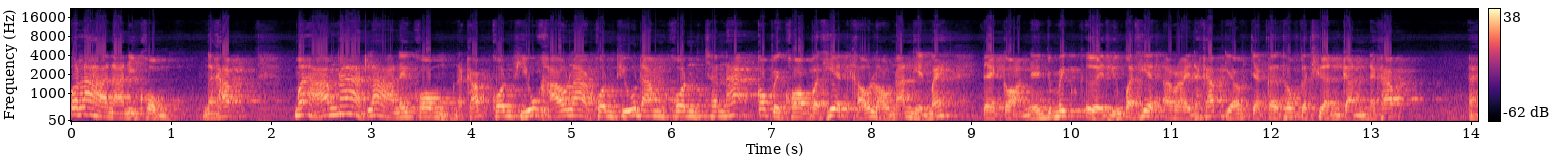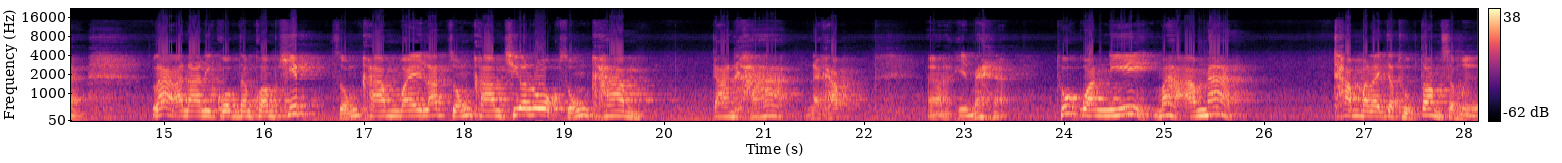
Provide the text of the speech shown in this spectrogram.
ก็ล่าอาณานิคมนะครับ มหาอำนาจล่าอาณานิคมนะครับ คนผิวขาวล่าคนผิวดำคนชนะก็ไปครองประเทศเขาเหล่านั้นเห็นไหม แต่ก่อนเนี่ยจะไม่เอ่ยถึงประเทศอะไรนะครับ เดี๋ยวจะกระทบกระเทือนกันนะครับอ่าล่าอาณานิคมทางความคิด สงครามไวรัสสงครามเชื้อโรคสงครามการค้านะครับเห็นไหมทุกวันนี้มหาอำนาจทำอะไรจะถูกต้องเสมอ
